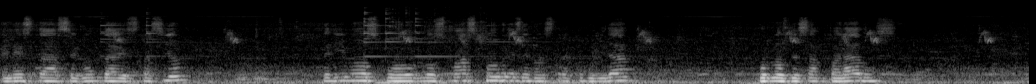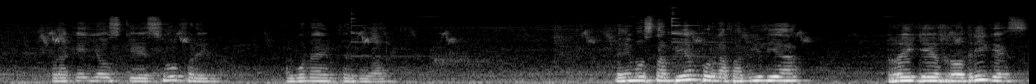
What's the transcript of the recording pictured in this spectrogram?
En esta segunda estación pedimos por los más pobres de nuestra comunidad, por los desamparados, por aquellos que sufren alguna enfermedad. Pedimos también por la familia Reyes Rodríguez,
